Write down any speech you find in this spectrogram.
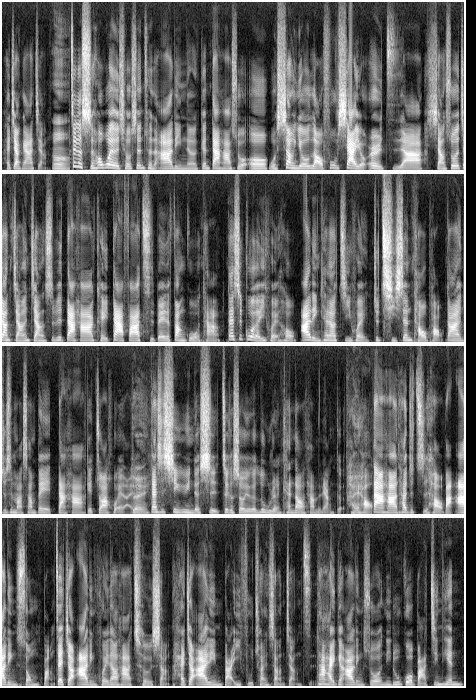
还这样跟他讲。嗯，这个时候为了求生存的阿玲呢，跟大哈说：“哦，我上有老父，下有二子啊，想说这样讲一讲，是不是大哈可以大发慈悲的放过他？”但是过了一会后，阿玲看到机会就起身逃跑，当然就是马上被大哈给抓回来了。对，但是幸运的是，这个时候有个路人看到他们两个，还好，大哈他就只好把阿玲松绑，再叫阿玲回到他的车上，还叫阿玲把衣服穿上，这样子。他还跟阿玲说：“你如果把今天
